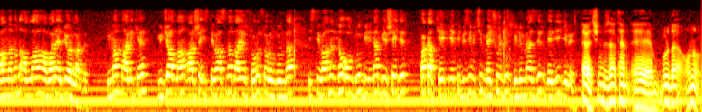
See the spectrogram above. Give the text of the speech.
anlamını Allah'a havale ediyorlardı. İmam Malik'e Yüce Allah'ın arşa istivasına dair soru sorulduğunda istivanın ne olduğu bilinen bir şeydir. Fakat keyfiyeti bizim için meçhuldür, bilinmezdir dediği gibi. Evet şimdi zaten e, burada onu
